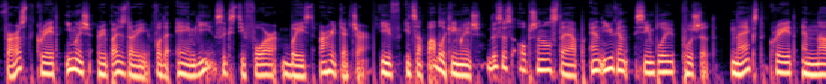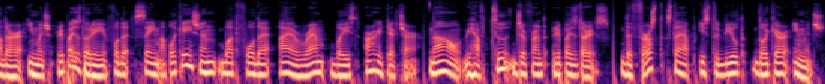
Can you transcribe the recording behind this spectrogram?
First, create image repository for the AMD 64 based architecture. If it's a public image, this is optional step and you can simply push it. Next, create another image repository for the same application but for the ARM-based architecture. Now we have two different repositories. The first step is to build Docker image.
